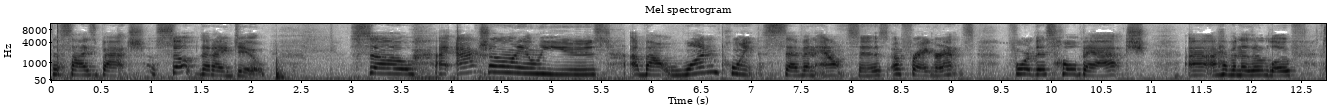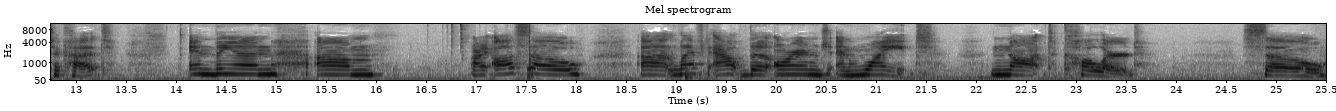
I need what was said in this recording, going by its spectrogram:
the size batch of soap that I do. So I actually only used about 1.7 ounces of fragrance for this whole batch. Uh, I have another loaf to cut. And then um, I also uh, left out the orange and white not colored. So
